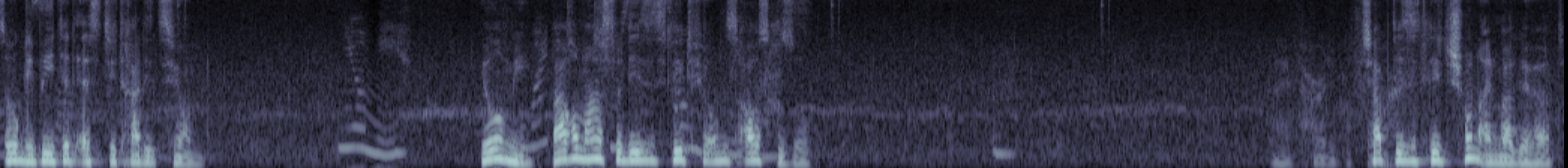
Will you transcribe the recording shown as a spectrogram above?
So gebietet es die Tradition. Yomi, warum hast du dieses Lied für uns ausgesucht? Ich habe dieses Lied schon einmal gehört.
